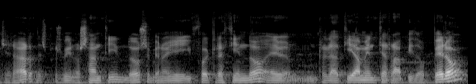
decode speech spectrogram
Gerard, después vino Santi, dos, y fue creciendo eh, relativamente rápido. Pero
